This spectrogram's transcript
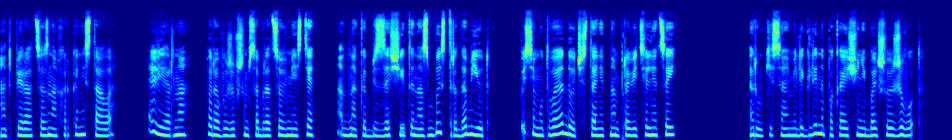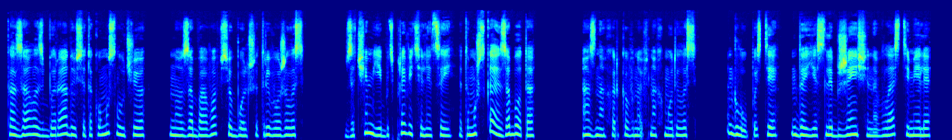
Отпираться знахарка не стала. Верно, пора выжившим собраться вместе. Однако без защиты нас быстро добьют. Посему твоя дочь станет нам правительницей. Руки сами легли на пока еще небольшой живот. Казалось бы, радуйся такому случаю, но забава все больше тревожилась. Зачем ей быть правительницей? Это мужская забота. А знахарка вновь нахмурилась. Глупости. Да если б женщины власть имели,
